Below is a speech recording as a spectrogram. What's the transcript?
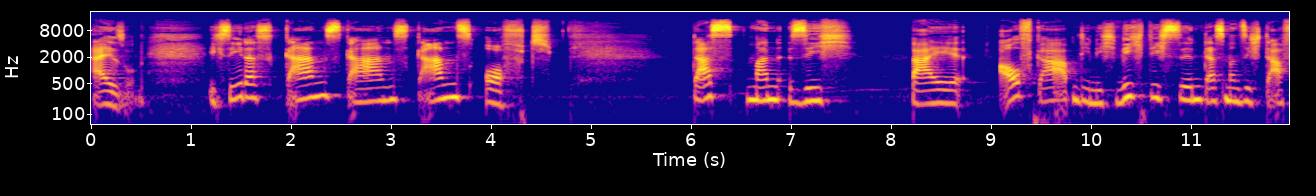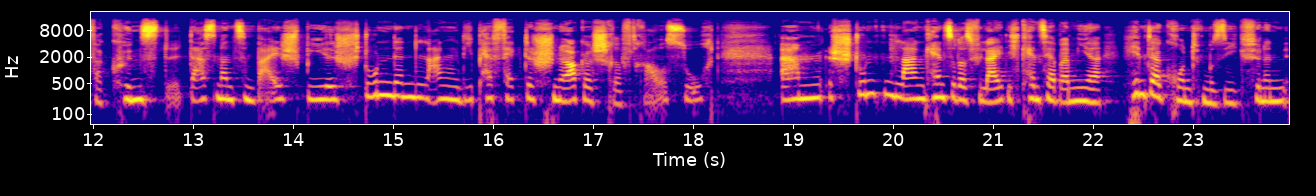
Also, Ich sehe das ganz, ganz, ganz oft, dass man sich bei Aufgaben, die nicht wichtig sind, dass man sich da verkünstelt, dass man zum Beispiel stundenlang die perfekte Schnörkelschrift raussucht. Ähm, stundenlang, kennst du das vielleicht? Ich kenne es ja bei mir, Hintergrundmusik für ein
